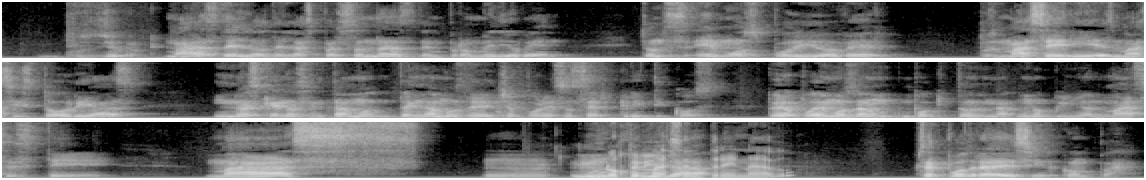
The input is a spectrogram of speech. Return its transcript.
pues yo creo que más de lo de las personas en promedio ven. Entonces hemos podido ver pues más series, más historias y no es que nos sentamos tengamos derecho por eso ser críticos, pero podemos dar un, un poquito una, una opinión más este más mm, Un ojo más entrenado. Se podría decir, compa.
